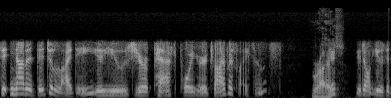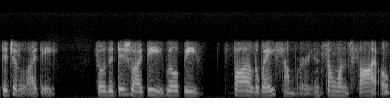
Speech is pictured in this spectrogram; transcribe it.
di- not a digital ID. You use your passport, your driver's license. Right. You don't use a digital ID. So the digital ID will be filed away somewhere in someone's file.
